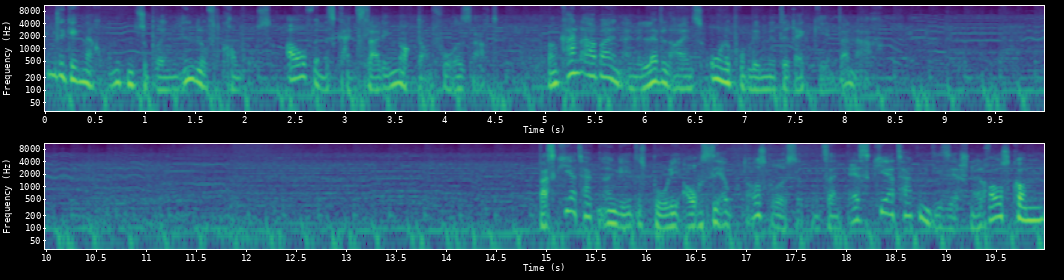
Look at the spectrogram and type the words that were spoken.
um den Gegner nach unten zu bringen in Luftkombos, auch wenn es kein Sliding Knockdown verursacht. Man kann aber in eine Level 1 ohne Probleme direkt gehen danach. Was Ki-Attacken angeht, ist Broly auch sehr gut ausgerüstet. Mit seinen S-Ki-Attacken, die sehr schnell rauskommen,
